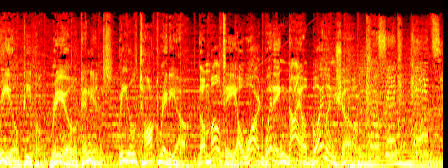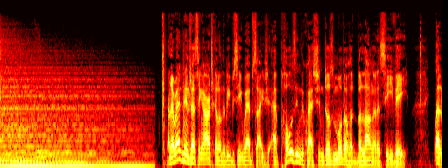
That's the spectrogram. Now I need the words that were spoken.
Real people, real opinions, real talk radio. The multi award winning Niall Boylan Show. Classic hits. And I read an interesting article on the BBC website uh, posing the question Does motherhood belong on a CV? Well,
